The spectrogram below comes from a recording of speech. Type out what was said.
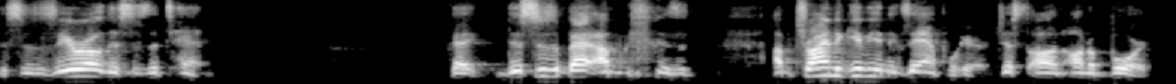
This is a zero, this is a 10. Okay, this is a bad, I'm, I'm trying to give you an example here, just on, on a board.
